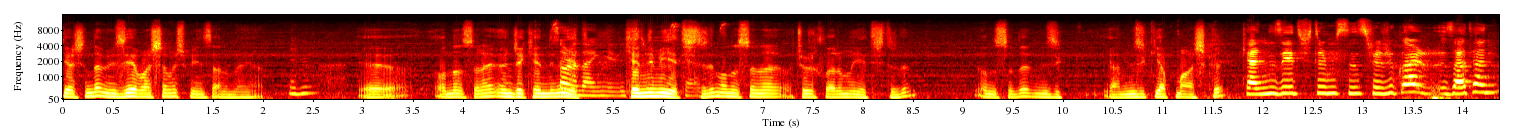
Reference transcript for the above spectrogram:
yaşında müziğe başlamış bir insanım ben yani. Hı hı. E, ondan sonra önce kendimi yet- kendimi yani. yetiştirdim. Ondan sonra çocuklarımı yetiştirdim. Ondan sonra da müzik yani müzik yapma aşkı. Kendinizi yetiştirmişsiniz. Çocuklar zaten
